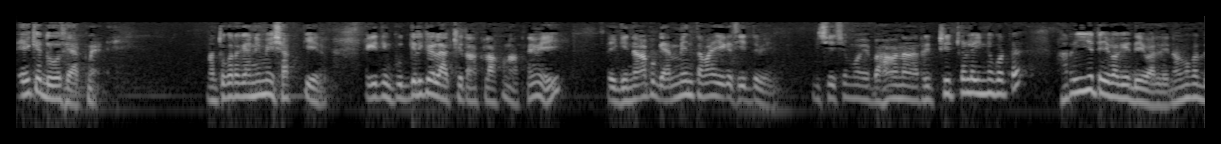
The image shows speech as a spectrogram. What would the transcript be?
ඒකේ දෝෂයක් නැහැ. මතු කර ගැනීමේ ශක්තිය එනවා. ඒක ඉතින් පුද්ගලික ලක්ෂණක් ලකුණක් නෙවෙයි. ඒ ගినాපු ගැම්මෙන් තමයි ඒක සිද්ධ වෙන්නේ. විශේෂයෙන්ම ඔය භාවනා රිට්‍රීට් වල ඉන්නකොට හරියට ඒ වගේ දේවල් එනවා. මොකද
